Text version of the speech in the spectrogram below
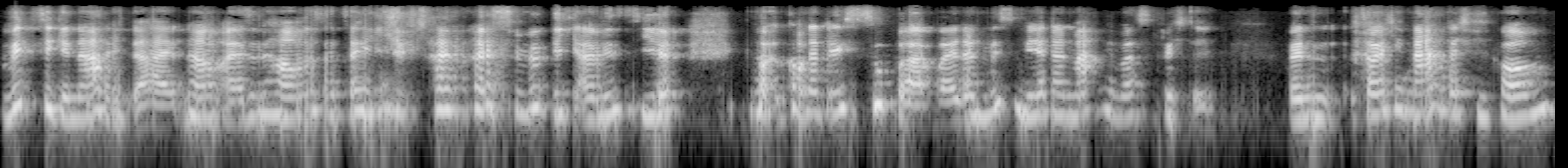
witzige Nachrichten erhalten haben. Also wir haben uns tatsächlich teilweise wirklich amüsiert. Kommt natürlich super, weil dann wissen wir, dann machen wir was richtig. Wenn solche Nachrichten kommen,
